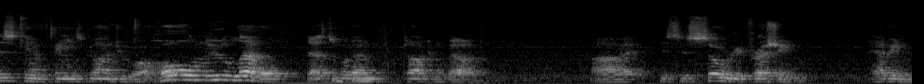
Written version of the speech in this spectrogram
This campaign's gone to a whole new level, that's what I'm talking about. Uh, It's just so refreshing, having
